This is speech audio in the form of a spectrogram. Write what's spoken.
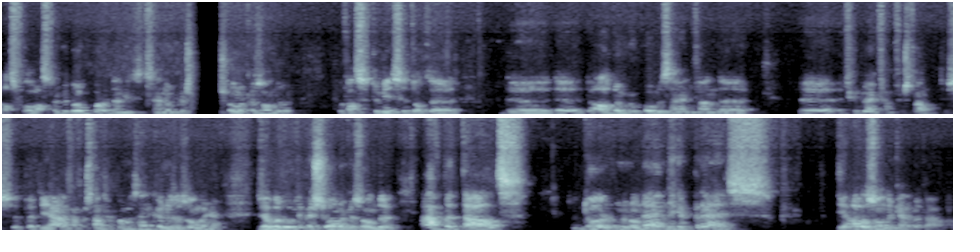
als volwassenen gedoopt worden, dan is het zijn ook persoonlijke zonden. Of als ze tenminste tot de, de, de, de ouderdom gekomen zijn van uh, het gebruik van verstand, dus de jaren van verstand gekomen zijn, kunnen ze zondigen. Dus dan wordt ook de persoonlijke zonde afbetaald door een oneindige prijs, die alle zonden kan betalen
